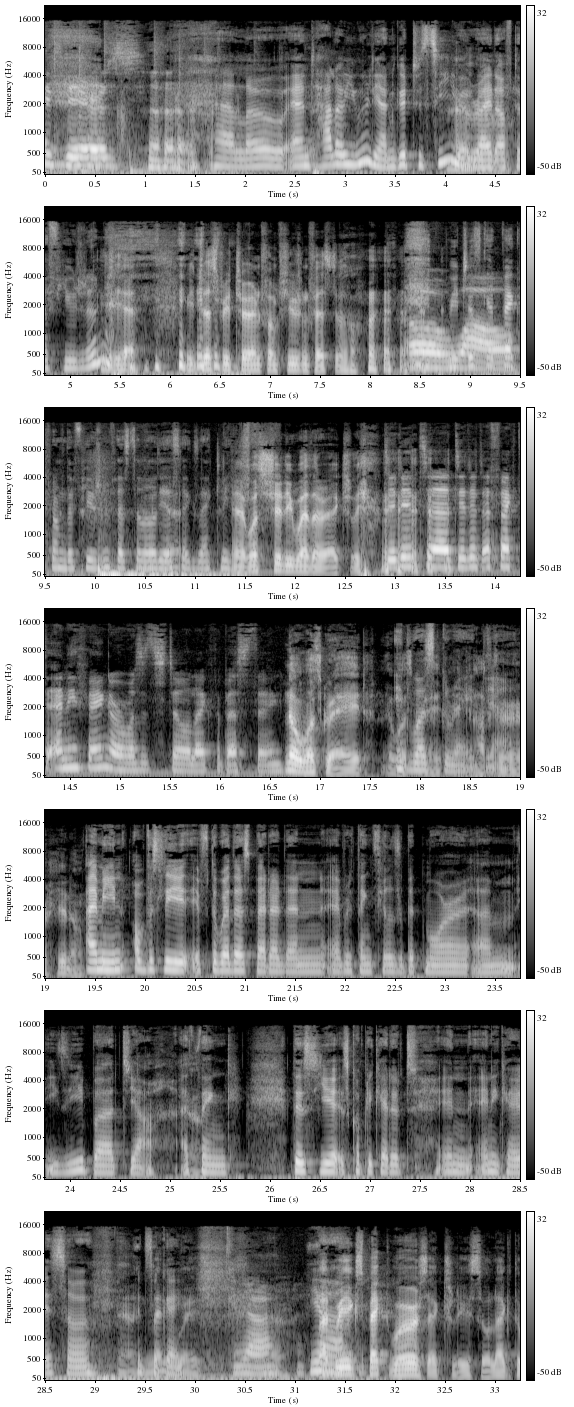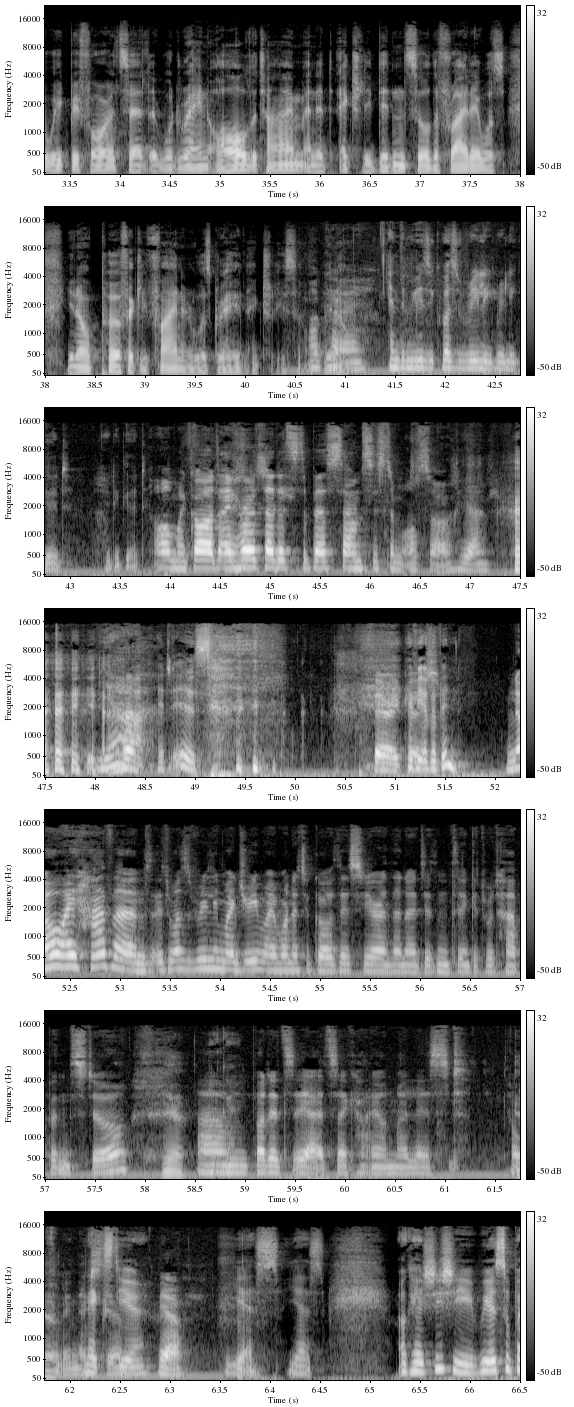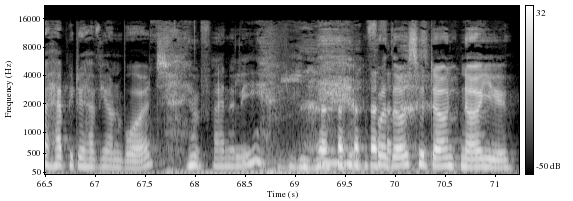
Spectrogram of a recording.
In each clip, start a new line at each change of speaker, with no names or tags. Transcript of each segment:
Hi, dears.
hello and hello, Julian. Good to see you
Hello.
right after Fusion.
Yeah, we just returned from Fusion Festival.
Oh,
we
wow.
just get back from the Fusion Festival. Yes,
Yeah.
exactly.
Yeah, it was shitty weather actually.
did it uh, did it affect anything, or was it still like the best thing?
no, it was great. It was,
was
great.
great, yeah.
After you know,
I mean, obviously, if the weather is better, then everything feels a bit more um, easy. But yeah, I think this year is complicated in any case, so
yeah,
it's
in many
okay.
ways.
Yeah.
Yeah.
But we expect worse actually. So like the week before, it said it would rain all the time, and it actually didn't. So the Friday was, you know, perfectly fine, and it was great actually. So
Okay.
you know,
And the music was really, really good. Really good.
Oh my God! I heard that it's the best sound system. Also, yeah.
Yeah, it is.
Very good.
Have you ever been?
No, I haven't. It was really my dream. I wanted to go this year, and then I didn't think it would happen. Still,
yeah.
um,
Okay.
but it's yeah, it's like high on my list. Hopefully next,
Next year.
Yeah.
Yes, yes. Okay, Shishi, we are super happy to have you on board, finally. For those who don't know you,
